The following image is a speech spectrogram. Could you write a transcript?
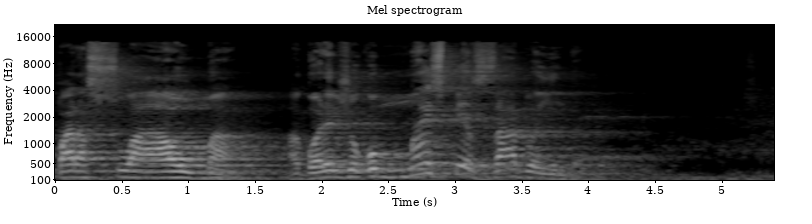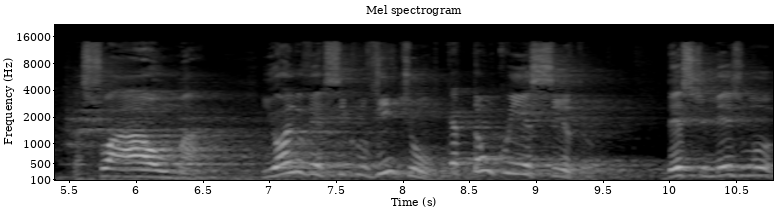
para a sua alma. Agora ele jogou mais pesado ainda, da sua alma. E olha o versículo 21, que é tão conhecido, deste mesmo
